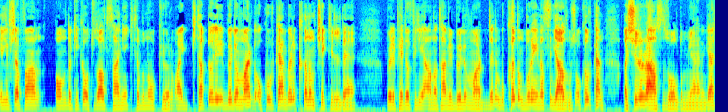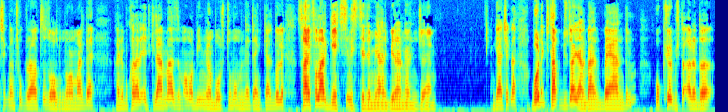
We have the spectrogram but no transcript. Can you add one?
Elif Şafak'ın 10 dakika 36 saniye kitabını okuyorum. Ay kitapta öyle bir bölüm var ki okurken böyle kanım çekildi böyle pedofiliyi anlatan bir bölüm vardı. Dedim bu kadın burayı nasıl yazmış? Okurken aşırı rahatsız oldum yani. Gerçekten çok rahatsız oldum. Normalde hani bu kadar etkilenmezdim ama bilmiyorum boşluğuma mı ne denk geldi. Böyle sayfalar geçsin istedim yani bir an önce. Gerçekten bu arada kitap güzel yani ben beğendim. Okuyorum işte arada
